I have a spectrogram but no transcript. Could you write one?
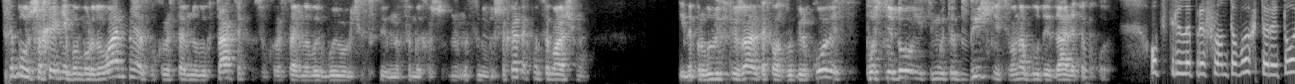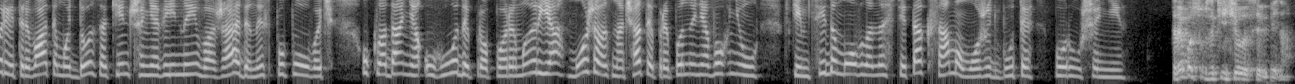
Це будуть шахетні бомбардування з використанням нових тактик, з використанням нових бойових частин на самих, на самих шахетах ми це бачимо. І на превеликий жаль, така вибірковість, послідовність і методичність, вона буде і далі такою. Обстріли прифронтових територій триватимуть до закінчення війни, вважає Денис Попович. Укладання угоди про перемир'я може означати припинення вогню. Втім, ці домовленості так само можуть бути порушені. Треба, щоб закінчилася війна.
